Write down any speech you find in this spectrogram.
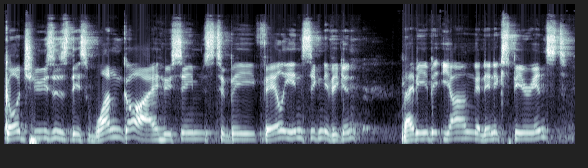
God chooses this one guy who seems to be fairly insignificant, maybe a bit young and inexperienced,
